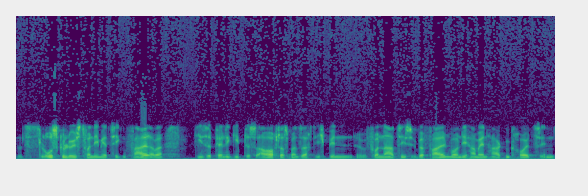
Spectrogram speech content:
das ist losgelöst von dem jetzigen Fall, aber diese Fälle gibt es auch, dass man sagt, ich bin von Nazis überfallen worden, die haben ein Hakenkreuz in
